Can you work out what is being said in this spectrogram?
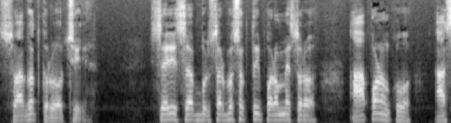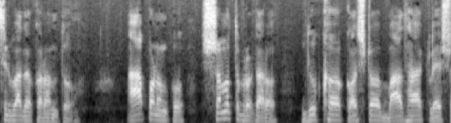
ସ୍ୱାଗତ କରୁଅଛି। ସେହି ସର୍ବ- ସର୍ବଶକ୍ତି ପରମେଶ୍ୱର ଆପଣଙ୍କୁ ଆଶୀର୍ବାଦ କରନ୍ତୁ। ଆପଣଙ୍କୁ ସମସ୍ତ ପ୍ରକାର ଦୁଃଖ କଷ୍ଟ ବାଧା କ୍ଲେଶ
